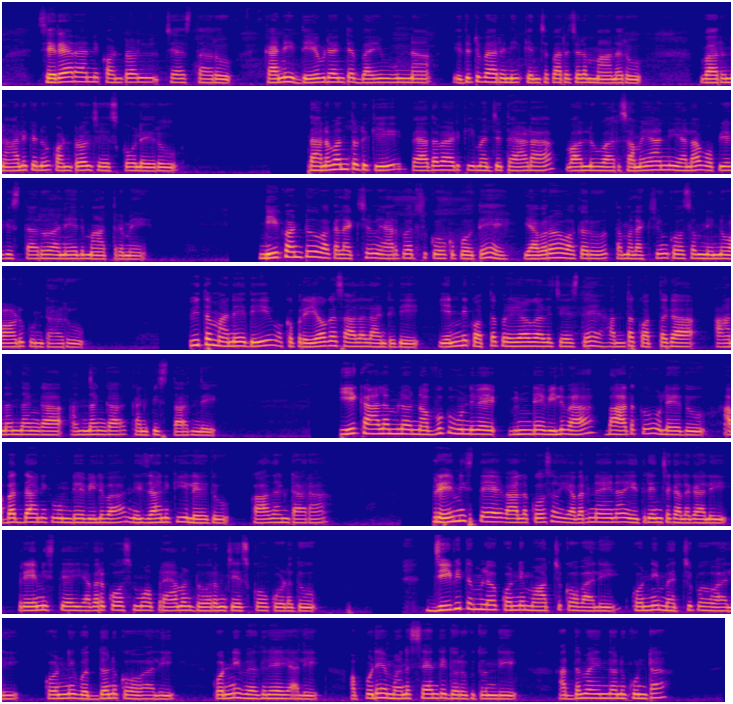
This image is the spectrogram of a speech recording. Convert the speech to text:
శరీరాన్ని కంట్రోల్ చేస్తారు. కానీ దేవుడంటే భయం ఉన్న ఎదుటివారిని కించపరచడం మానరు. వారు నాలికను కంట్రోల్ చేసుకోలేరు. ధనవంతుడికి పేదవాడికి మధ్య తేడా వాళ్ళు వారి సమయాన్ని ఎలా ఉపయోగిస్తారు అనేది మాత్రమే. నీకంటూ ఒక లక్ష్యం ఏర్పరచుకోకపోతే ఎవరో ఒకరు తమ లక్ష్యం కోసం నిన్ను వాడుకుంటారు. జీవితం అనేది ఒక ప్రయోగశాల లాంటిది. ఎన్ని కొత్త ప్రయోగాలు చేస్తే అంత కొత్తగా ఆనందంగా అందంగా కనిపిస్తుంది. ఈ కాలంలో నవ్వుకు ఉండే ఉండే విలువ బాధకు లేదు. అబద్ధానికి ఉండే విలువ నిజానికి లేదు. కాదంటారా? ప్రేమిస్తే వాళ్ళ కోసం ఎవరినైనా ఎదిరించగలగాలి. ప్రేమిస్తే ఎవరి కోసమో ప్రేమను దూరం చేసుకోకూడదు. జీవితంలో కొన్ని మార్చుకోవాలి కొన్ని మర్చిపోవాలి కొన్ని వద్దనుకోవాలి. కొన్ని వదిలేయాలి. అప్పుడే మనశ్శాంతి దొరుకుతుంది. అర్థమైందనుకుంటా?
